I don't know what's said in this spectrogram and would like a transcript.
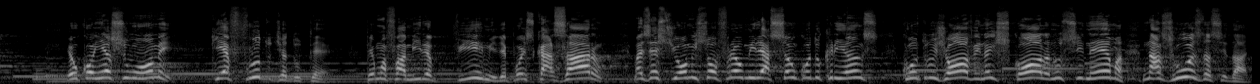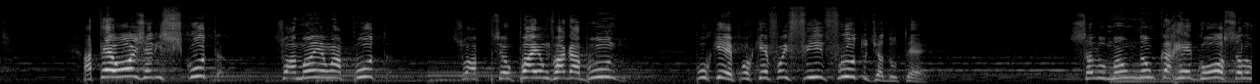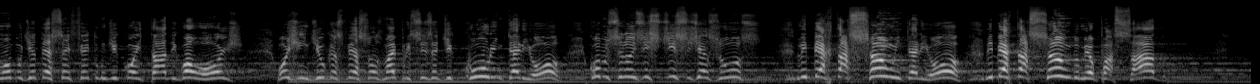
Eu conheço um homem que é fruto de adultério, tem uma família firme, depois casaram, mas este homem sofreu humilhação quando criança, contra o jovem, na escola, no cinema, nas ruas da cidade. Até hoje ele escuta: sua mãe é uma puta, sua, seu pai é um vagabundo. Por quê? Porque foi fi, fruto de adultério. Salomão não carregou, Salomão podia ter sido feito um de coitado igual hoje. Hoje em dia o que as pessoas mais precisam é de cura interior, como se não existisse Jesus, libertação interior, libertação do meu passado.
